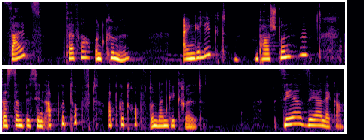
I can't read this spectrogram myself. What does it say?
Salz, Pfeffer und Kümmel eingelegt, ein paar Stunden, das dann ein bisschen abgetupft, abgetropft und dann gegrillt. Sehr, sehr lecker.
